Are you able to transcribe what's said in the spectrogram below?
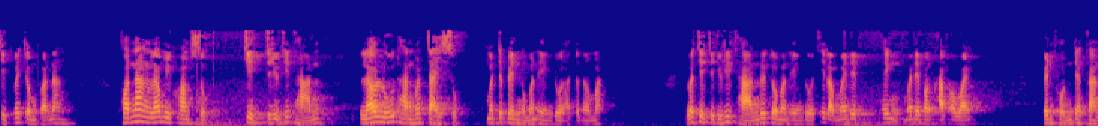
จิตไม่จมกับนั่ง พอนั่งแล้วมีความสุข จิตจะอยู่ที่ฐาน แล้วรู้ทันว่าใจสุข มันจะเป็นของมันเองโดยอัตโนมัติแล้วจิตจะอยู่ที่ฐานด้วยตัวมันเองโดยที่เราไม่ได้เพ่งไม่ได้บังคับเอาไว้ เป็นผลจากการ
